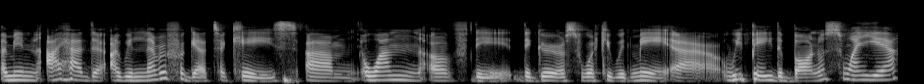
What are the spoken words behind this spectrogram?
I mean, I had, I will never forget a case. Um, one of the the girls working with me, uh, we paid the bonus one year,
